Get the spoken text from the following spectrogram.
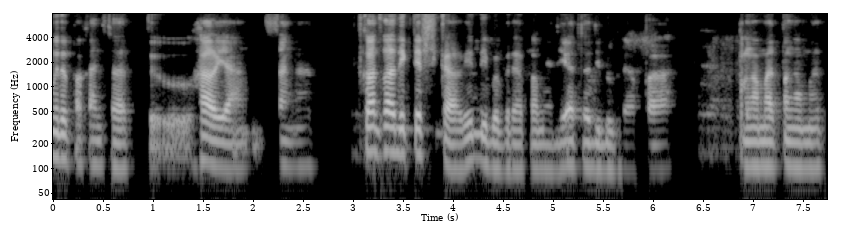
merupakan satu hal yang sangat kontradiktif sekali di beberapa media atau di beberapa pengamat-pengamat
